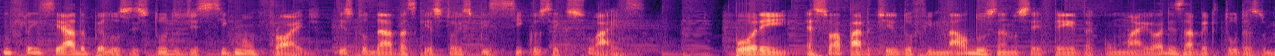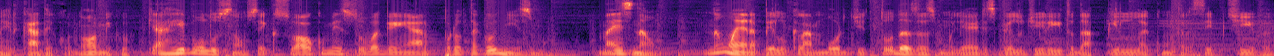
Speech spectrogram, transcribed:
influenciado pelos estudos de Sigmund Freud, que estudava as questões psicossexuais. Porém, é só a partir do final dos anos 70, com maiores aberturas do mercado econômico, que a revolução sexual começou a ganhar protagonismo. Mas não, não era pelo clamor de todas as mulheres pelo direito da pílula contraceptiva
